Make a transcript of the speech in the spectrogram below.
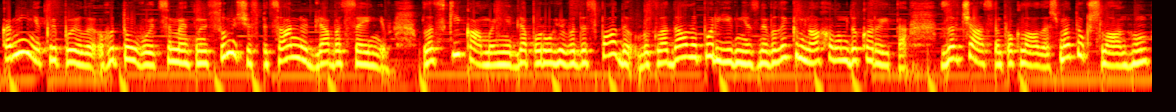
Каміння кріпили готовою цементною сумішю спеціально для басейнів. Пласкі камені для порогів водоспаду викладали порівню з невеликим нахилом до корита. Завчасно поклали шматок шлангу,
